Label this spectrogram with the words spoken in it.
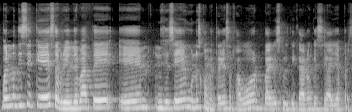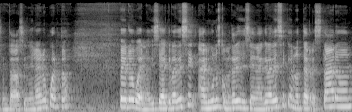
Bueno, dice que se abrió el debate. Eh, dice si hay algunos comentarios a favor. Varios criticaron que se haya presentado así en el aeropuerto. Pero bueno, dice, agradece, algunos comentarios dicen, agradece que no te arrestaron,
